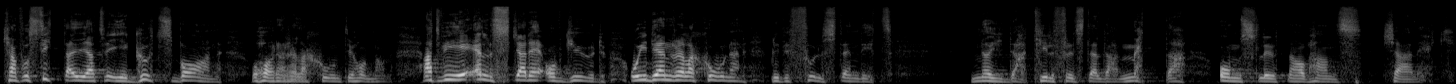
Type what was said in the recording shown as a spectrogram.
kan få sitta i att vi är Guds barn och har en relation till honom. Att vi är älskade av Gud och i den relationen blir vi fullständigt nöjda, tillfredsställda, mätta omslutna av hans kärlek.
